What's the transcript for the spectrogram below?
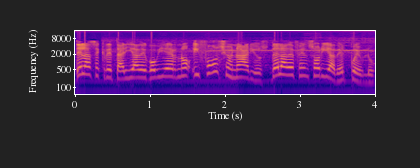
de la Secretaría de Gobierno y funcionarios de la Defensoría del Pueblo.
